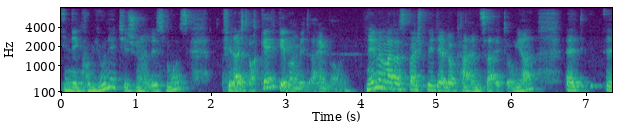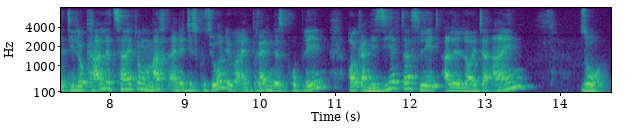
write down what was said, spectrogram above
in den Community-Journalismus vielleicht auch Geldgeber mit einbauen. Nehmen wir mal das Beispiel der lokalen Zeitung. Ja? Äh, äh, die lokale Zeitung macht eine Diskussion über ein brennendes Problem, organisiert das, lädt alle Leute ein. So.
